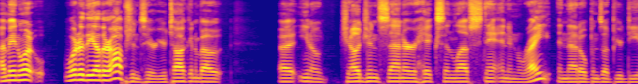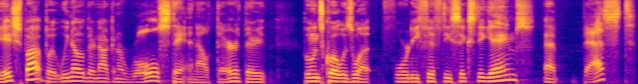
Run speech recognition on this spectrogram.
I mean, what what are the other options here? You're talking about uh, you know, Judge in center, Hicks in left, Stanton in right, and that opens up your DH spot. But we know they're not going to roll Stanton out there. They Boone's quote was what 40, 50, 60 games at best.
